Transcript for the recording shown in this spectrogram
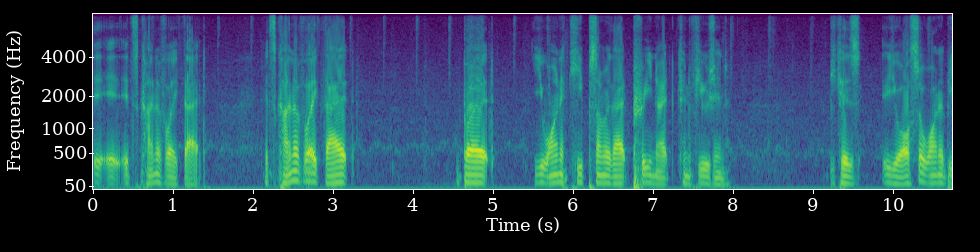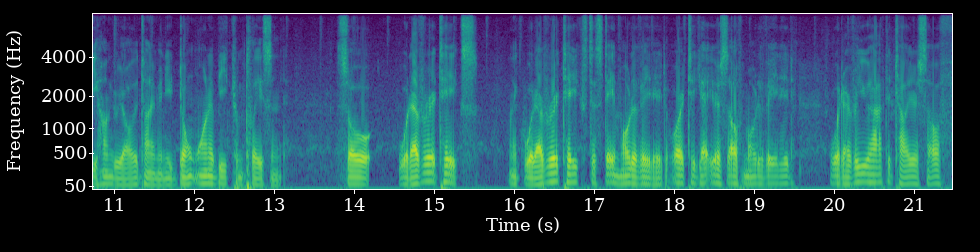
it, it's kind of like that. It's kind of like that, but you want to keep some of that pre-nut confusion because you also want to be hungry all the time and you don't want to be complacent. So whatever it takes, like whatever it takes to stay motivated or to get yourself motivated, whatever you have to tell yourself,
